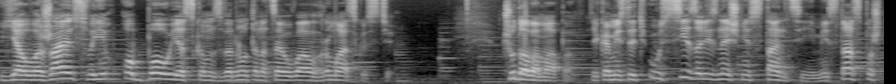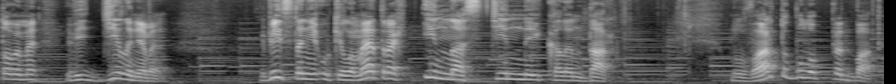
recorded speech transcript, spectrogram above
Я вважаю своїм обов'язком звернути на це увагу громадськості. Чудова мапа, яка містить усі залізничні станції, міста з поштовими відділеннями, відстані у кілометрах і настінний календар. Ну, варто було б придбати.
